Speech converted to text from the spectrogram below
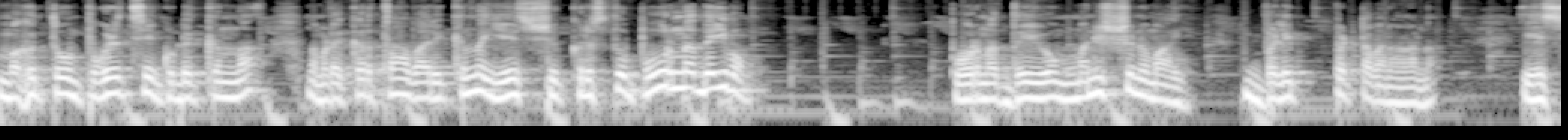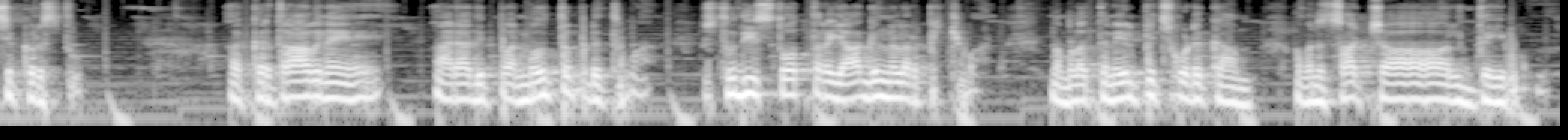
മഹത്വവും പുകഴ്ചയും കൊടുക്കുന്ന നമ്മുടെ കർത്താവായിരിക്കുന്ന യേശു ക്രിസ്തു പൂർണ ദൈവം പൂർണ ദൈവം മനുഷ്യനുമായി വെളിപ്പെട്ടവനാണ് യേശു ക്രിസ്തു. ആ കർത്താവിനെ ആരാധിപ്പാൻ മഹത്വപ്പെടുത്തുവാൻ സ്തുതി സ്തോത്ര യാഗങ്ങൾ അർപ്പിക്കുവാൻ നമ്മളെ തന്നെ ഏൽപ്പിച്ചു കൊടുക്കാം. അവന് സാക്ഷാൽ ദൈവം.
